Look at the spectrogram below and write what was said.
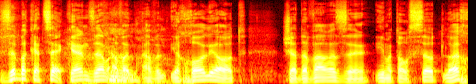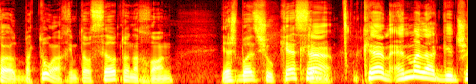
זה בקצה, כן? זה, אבל, אבל יכול להיות שהדבר הזה, אם אתה עושה לא יכול להיות, בטוח, אם אתה עושה אותו נכון, יש בו איזשהו קסם. כן, כן, אין מה להגיד ש...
